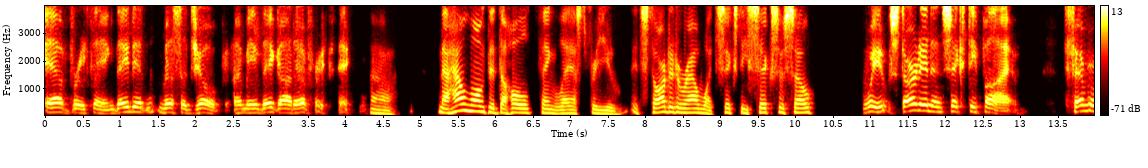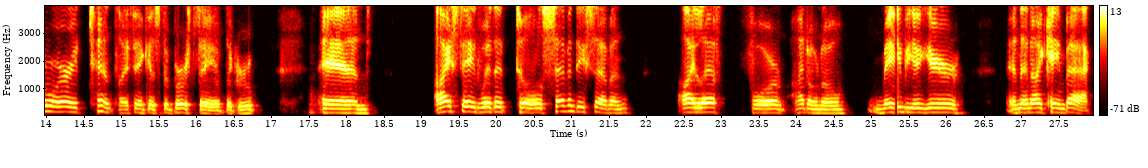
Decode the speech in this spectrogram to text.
everything. They didn't miss a joke. I mean, they got everything. Oh. Now, how long did the whole thing last for you? It started around what, 66 or so? We started in 65. February 10th, I think, is the birthday of the group. And I stayed with it till 77 I left for, I don't know, maybe a year, and then I came back.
